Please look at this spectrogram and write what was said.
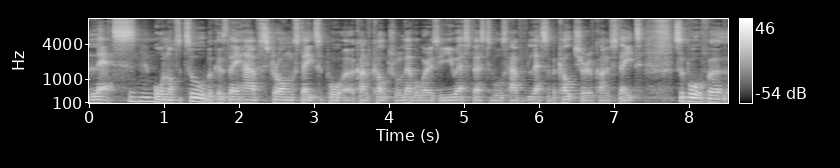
less mm-hmm. or not at all because they have strong state support at a kind of cultural level whereas your US festivals have less of a culture of kind of state support for for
